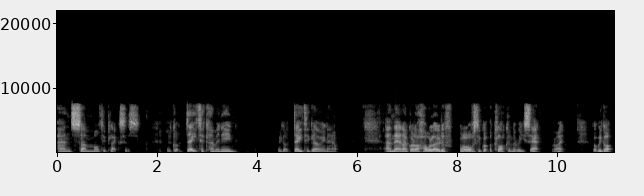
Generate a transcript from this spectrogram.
and some multiplexers. We've got data coming in, we've got data going out. And then I've got a whole load of, well, obviously we've got the clock and the reset, right? But we've got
